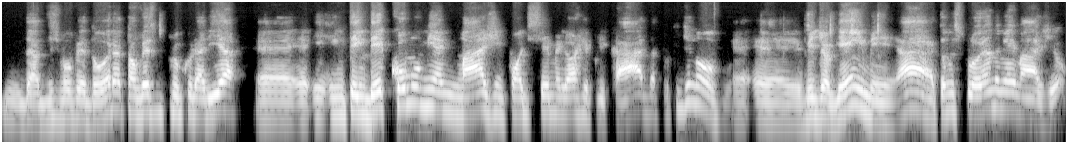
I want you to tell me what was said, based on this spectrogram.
da desenvolvedora. Talvez procuraria é, entender como minha imagem pode ser melhor replicada, porque, de novo, é, é, videogame, ah, estamos explorando a minha imagem. Eu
